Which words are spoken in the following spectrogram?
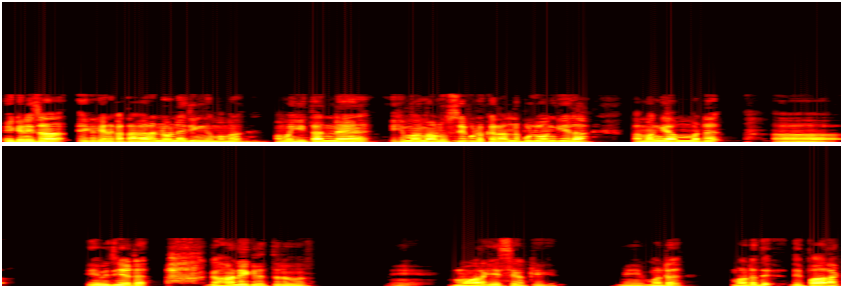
ඒක නිසා ඒක ගැන කතා කරන්න ඕනේ. ඉතින් මම මම හිතන්නේ එහෙම මිනිස්සෙකුට කරන්න පුළුවන් කියලා තමන්ගේ අම්මට ඒ විදියට ගහන එක ඇත්තටම මේ මාර කේස් එකක් ඒක. මේ මට මට දෙපාරක්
